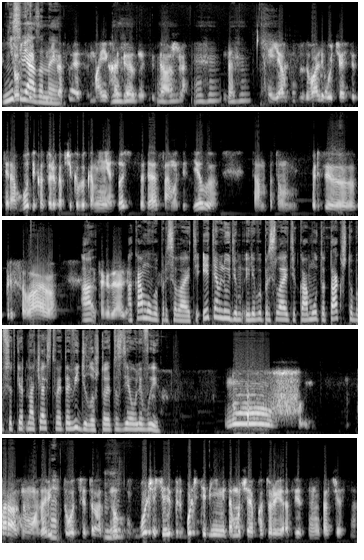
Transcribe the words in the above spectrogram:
Не то, связанные? Не касается моих Мгм, обязанностей мгм, даже. мгм, Да. И я взваливаю часть этой работы, которая вообще как бы ко мне не относится, да, сам это делаю, там потом э, присылаю А и так далее. А кому вы присылаете? Этим людям или вы присылаете кому-то так, чтобы все-таки начальство это видело, что это сделали вы? Ну, по-разному, зависит от ситуации. Мгм. Ну, в большей, в большей степени тому человеку, который ответственен непосредственно.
